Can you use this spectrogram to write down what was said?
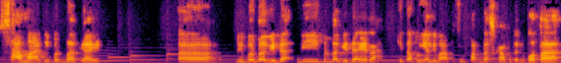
sama di berbagai uh, di berbagai da di berbagai daerah. Kita punya 514 kabupaten kota,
